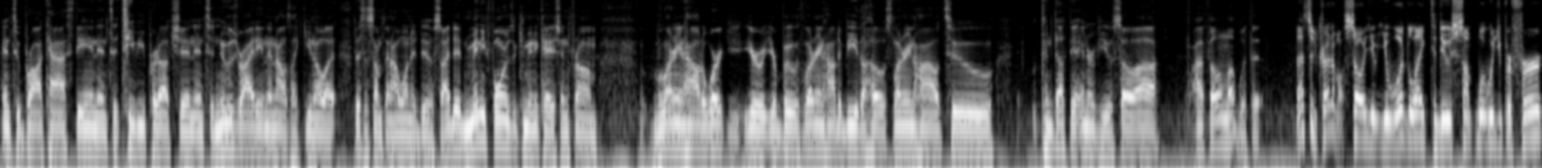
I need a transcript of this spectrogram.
into broadcasting, into TV production, into news writing, and I was like, you know what, this is something I want to do. So I did many forms of communication from learning how to work your your booth, learning how to be the host, learning how to conduct an interview. So uh, I fell in love with it. That's incredible. So you you would like to do some? What would you prefer?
